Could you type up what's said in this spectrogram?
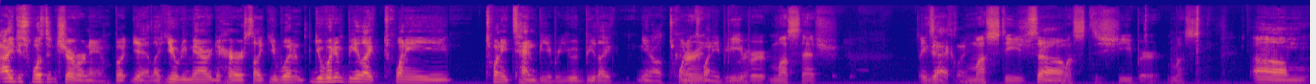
I, just wasn't sure of her name. But yeah, like you would be married to her. So like you wouldn't, you wouldn't be like 20, 2010 Bieber. You would be like you know twenty twenty Bieber. Bieber mustache, Exactly. musty, So- mustache Bieber. Must. Um,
